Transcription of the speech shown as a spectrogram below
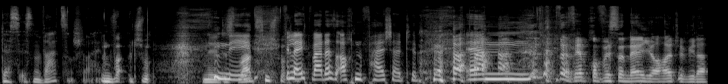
Das ist ein Warzenschwein. Ein Wa nee, das nee, Warzenschwein. vielleicht war das auch ein falscher Tipp. ähm, Sehr professionell hier heute wieder.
